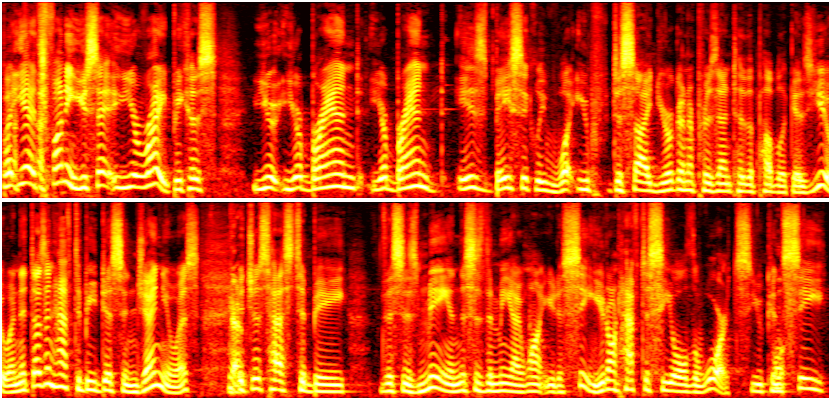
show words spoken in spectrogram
But yeah, it's funny. You say you're right because your your brand your brand is basically what you decide you're going to present to the public as you, and it doesn't have to be disingenuous. It just has to be this is me, and this is the me I want you to see. You don't have to see all the warts. You can see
